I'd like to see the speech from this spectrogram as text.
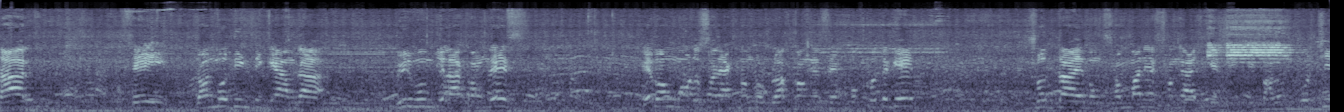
তার সেই জন্মদিনটিকে আমরা বীরভূম জেলা কংগ্রেস এবং মৌরসর এক নম্বর ব্লক কংগ্রেসের পক্ষ থেকে শ্রদ্ধা এবং সম্মানের সঙ্গে আজকে পালন করছি।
